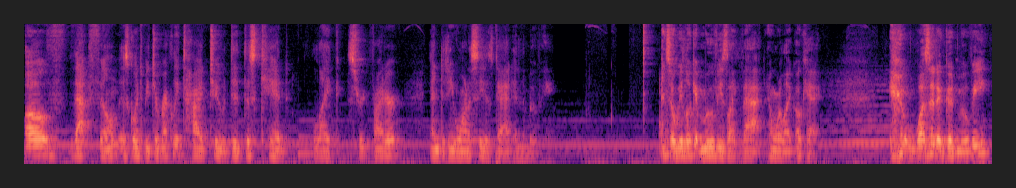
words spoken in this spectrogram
of that film is going to be directly tied to did this kid like Street Fighter and did he want to see his dad in the movie? And so we look at movies like that and we're like, okay, was it a good movie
